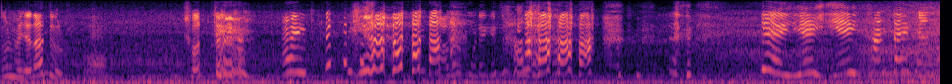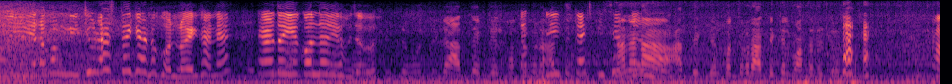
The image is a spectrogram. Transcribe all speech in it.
তোর মেজে দাদুর? হ্যাঁ। সত্যি? এই। সবে পড়ে গেছে। এই এই এইখানটায় কেন এরকম নিচু রাস্তায় কেন করল এখানে? এখানে তো ইয়ে করলে ইয়ে হয়ে যাবে। অর্ধেক তেল খরচা করে না না না? অর্ধেক তেল খরচা করে অর্ধেক তেল বাঁচানোর জন্য। ও,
